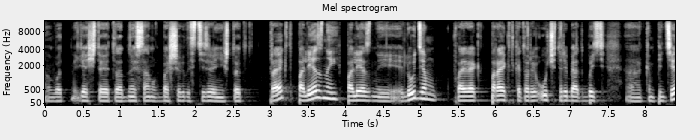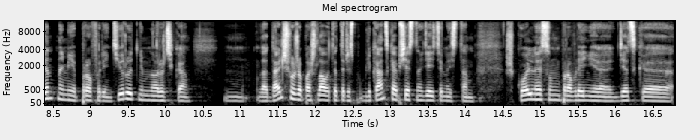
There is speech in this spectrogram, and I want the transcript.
Вот я считаю, это одно из самых больших достижений, что этот проект полезный, полезный людям, проект, проект который учит ребят быть э, компетентными, профориентирует немножечко. Да, дальше уже пошла вот эта республиканская общественная деятельность, там школьное самоуправление, детская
